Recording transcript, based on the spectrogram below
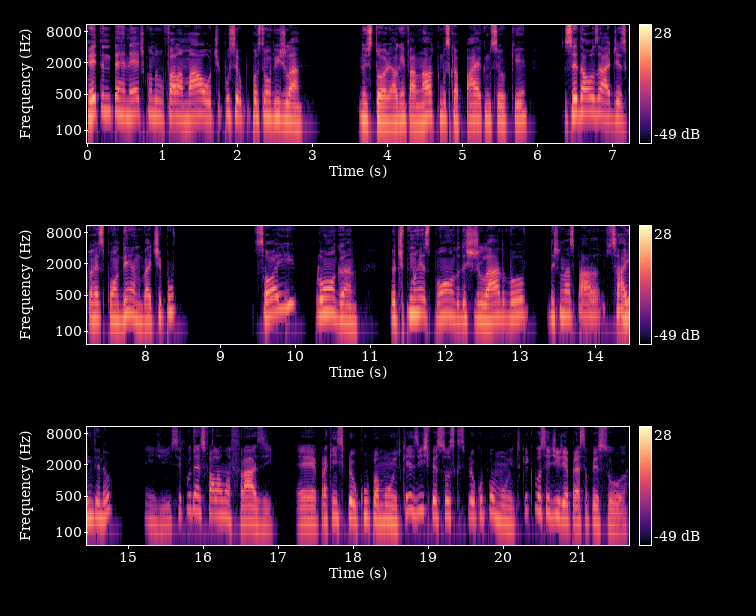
Hater na internet, quando fala mal, tipo, se eu postei um vídeo lá no story, alguém fala, não, que música paia, que não sei o quê. Se você dá ousadia e ficar respondendo, vai, tipo, só ir prolongando. Eu, tipo, não respondo, deixo de lado, vou deixando as palavras sair, entendeu? Entendi. Se pudesse falar uma frase é, para quem se preocupa muito, porque existe pessoas que se preocupam muito, o que, que você diria pra essa pessoa?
